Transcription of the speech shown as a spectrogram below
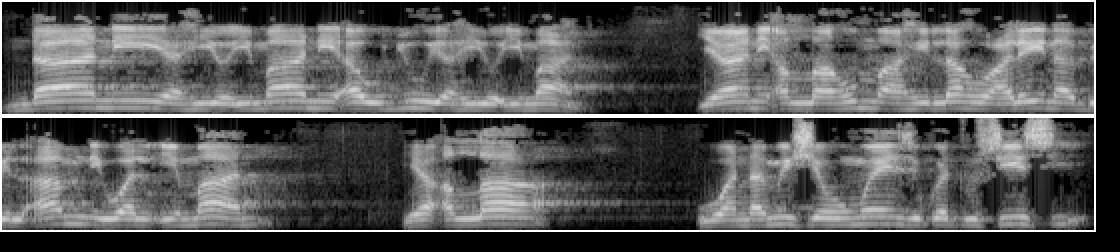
ndani ya hiyo imani au juu ya hiyo imani. Yani Allahumma ahillahu alaina bil amni wal iman ya Allah uandamishe umwezi kwetu sisi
